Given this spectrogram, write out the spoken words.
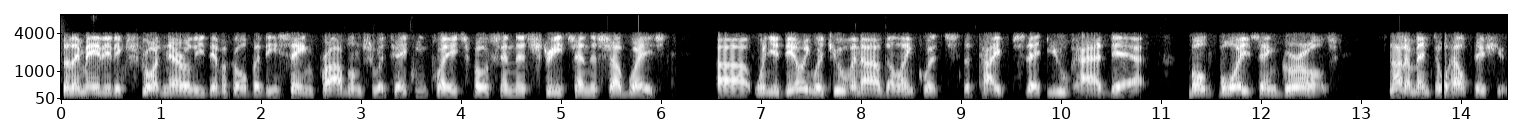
So they made it extraordinarily difficult. But these same problems were taking place both in the streets and the subways. Uh, when you're dealing with juvenile delinquents, the types that you've had there, both boys and girls, it's not a mental health issue.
